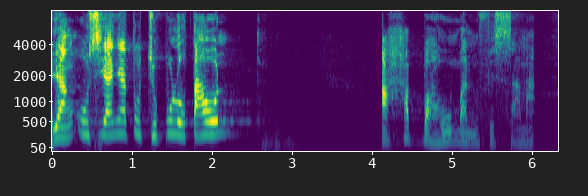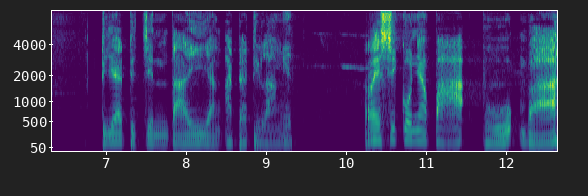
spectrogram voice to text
Yang usianya 70 tahun, ahabbahu man fis sama. Dia dicintai yang ada di langit. Resikonya Pak, Bu, Mbah,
